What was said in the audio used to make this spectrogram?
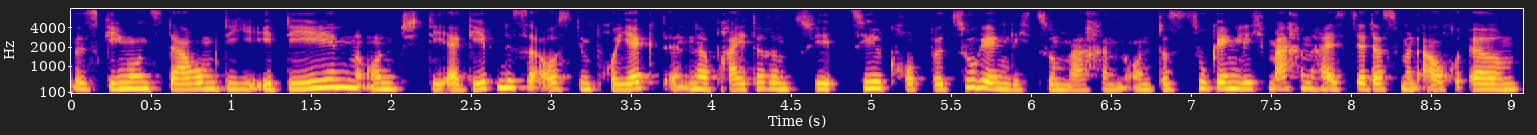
Es ging uns darum, die Ideen und die Ergebnisse aus dem Projekt in einer breiteren Zielgruppe zugänglich zu machen. Und das zugänglich machen heißt ja, dass man auch ähm,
